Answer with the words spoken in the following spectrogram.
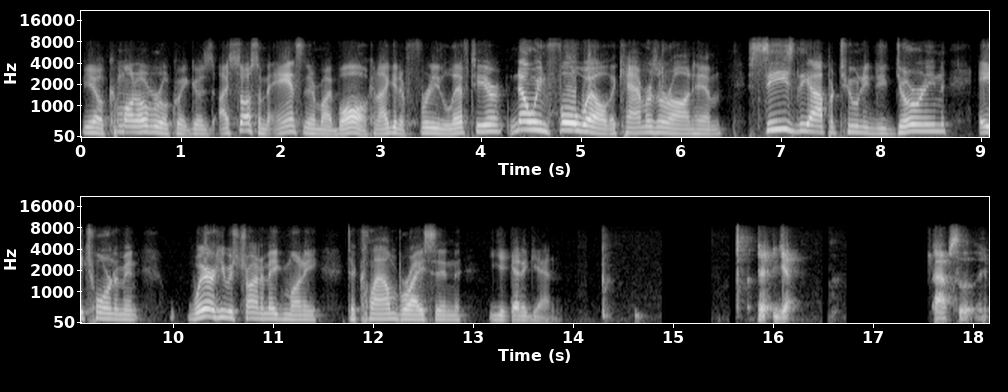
You know, come on over real quick. Goes, I saw some ants near my ball. Can I get a free lift here? Knowing full well the cameras are on him seized the opportunity during a tournament where he was trying to make money to clown Bryson yet again. Uh, yeah. Absolutely.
